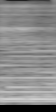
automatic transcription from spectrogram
you.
